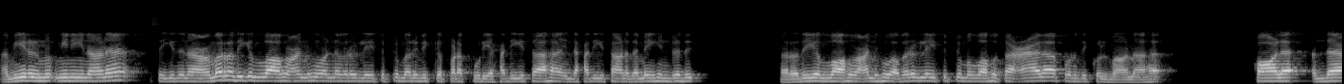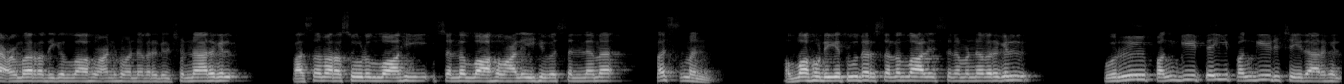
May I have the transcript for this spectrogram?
அமீர் மீனான செய்தனா அமர் ரதியுல்லாஹு அன்ஹு அன்னவர்களை தொற்றும் அறிவிக்கப்படக்கூடிய ஹதீஸாக இந்த ஹதீஸானது அமைகின்றது. ரதியுல்லாஹு அன்ஹு அவர்களை தொற்றும் அல்லாஹு தஆலா பொருந்திக் கொள்வானாக கால அந்த அமர் ரதியுல்லாஹு அன்ஹு அன்னவர்கள் சொன்னார்கள் கசம ரசூலுல்லாஹி ஸல்லல்லாஹு அலிஹி வசல்லம கஸ்மன் அல்லாஹுடைய தூதர் ஸல்லல்லாஹு அலிஸ்லம் அவர்கள் ஒரு பங்கீட்டை பங்கீடு செய்தார்கள்.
